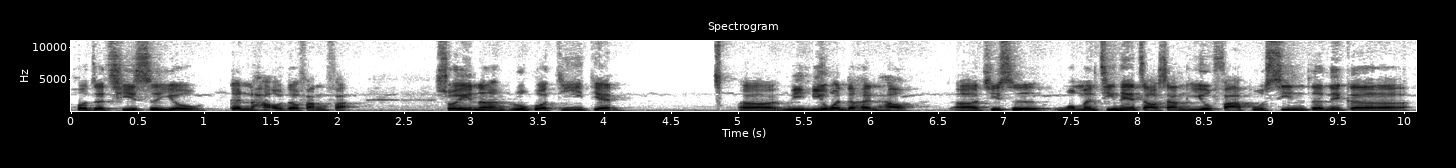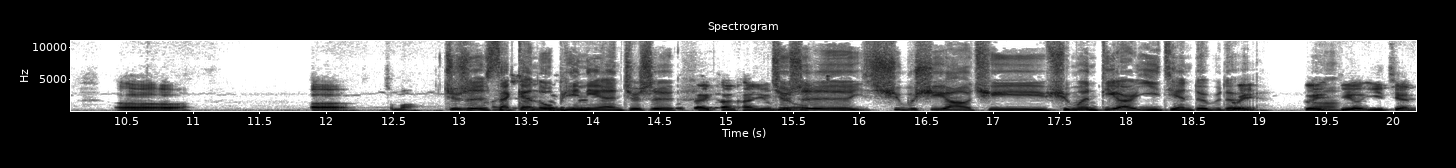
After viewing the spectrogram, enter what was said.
或者其实有更好的方法。所以呢，如果第一点，呃，你你问的很好，呃，其实我们今天早上又发布新的那个呃呃什么？就是 second opinion，就是再看看有没有，就是需不需要去询问第二意见，对不对？对对，第二意见。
